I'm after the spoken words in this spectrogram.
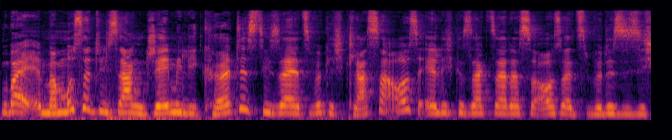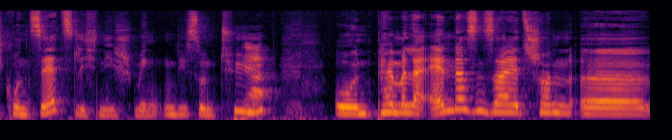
Wobei, man muss natürlich sagen, Jamie Lee Curtis, die sah jetzt wirklich klasse aus. Ehrlich gesagt sah das so aus, als würde sie sich grundsätzlich nie schminken. Die ist so ein Typ. Ja. Und Pamela Anderson sah jetzt schon, äh,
